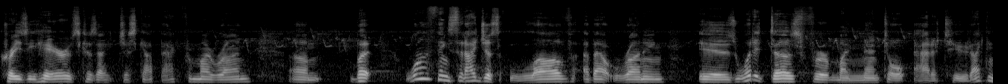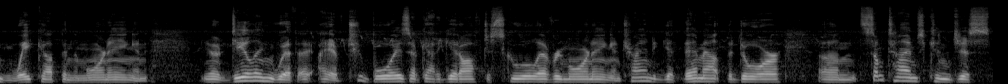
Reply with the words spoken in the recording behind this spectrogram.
crazy hair is because I just got back from my run. Um, but one of the things that I just love about running is what it does for my mental attitude. I can wake up in the morning and you know, dealing with, I have two boys I've got to get off to school every morning and trying to get them out the door um, sometimes can just,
